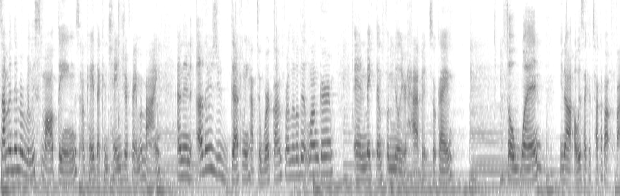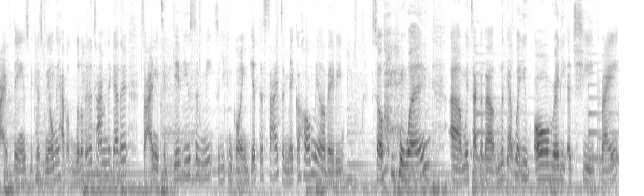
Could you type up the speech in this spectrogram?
Some of them are really small things, okay, that can change your frame of mind. And then others you definitely have to work on for a little bit longer and make them familiar habits, okay? So, one, you know, I always like to talk about five things because we only have a little bit of time together. So, I need to give you some meat so you can go and get the sides and make a whole meal, baby. So, one, um, we talk about look at what you've already achieved, right?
